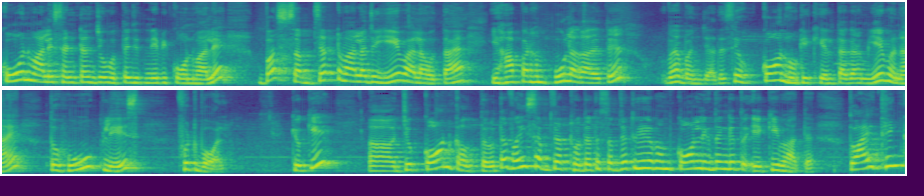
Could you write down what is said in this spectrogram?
कौन वाले सेंटेंस जो होते हैं, जितने भी कौन वाले, बस सब्जेक्ट वाला जो ये वाला होता है, यहाँ पर हम हु लगा देते हैं वह बन जाता है। जैसे कौन हॉकी खेलता अगर हम ये बनाए तो हु प्लेस फुटबॉल क्योंकि जो कौन का उत्तर होता है, वही सब्जेक्ट होता है। तो सब्जेक्ट जब हम कौन लिख देंगे तो एक ही बात है। तो आई थिंक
